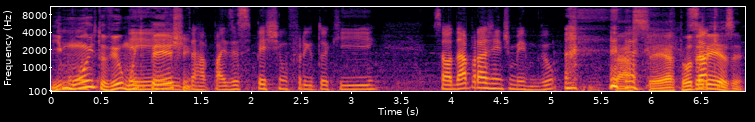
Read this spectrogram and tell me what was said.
E muito, viu? Muito Eita, peixe. rapaz, esse peixinho frito aqui só dá pra gente mesmo, viu? Tá certo. Ô, Só que- Tereza.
